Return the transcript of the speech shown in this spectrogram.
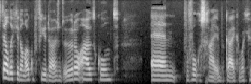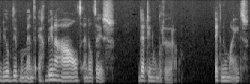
Stel dat je dan ook op 4000 euro uitkomt. En vervolgens ga je bekijken wat je nu op dit moment echt binnenhaalt. En dat is 1300 euro. Ik noem maar iets.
